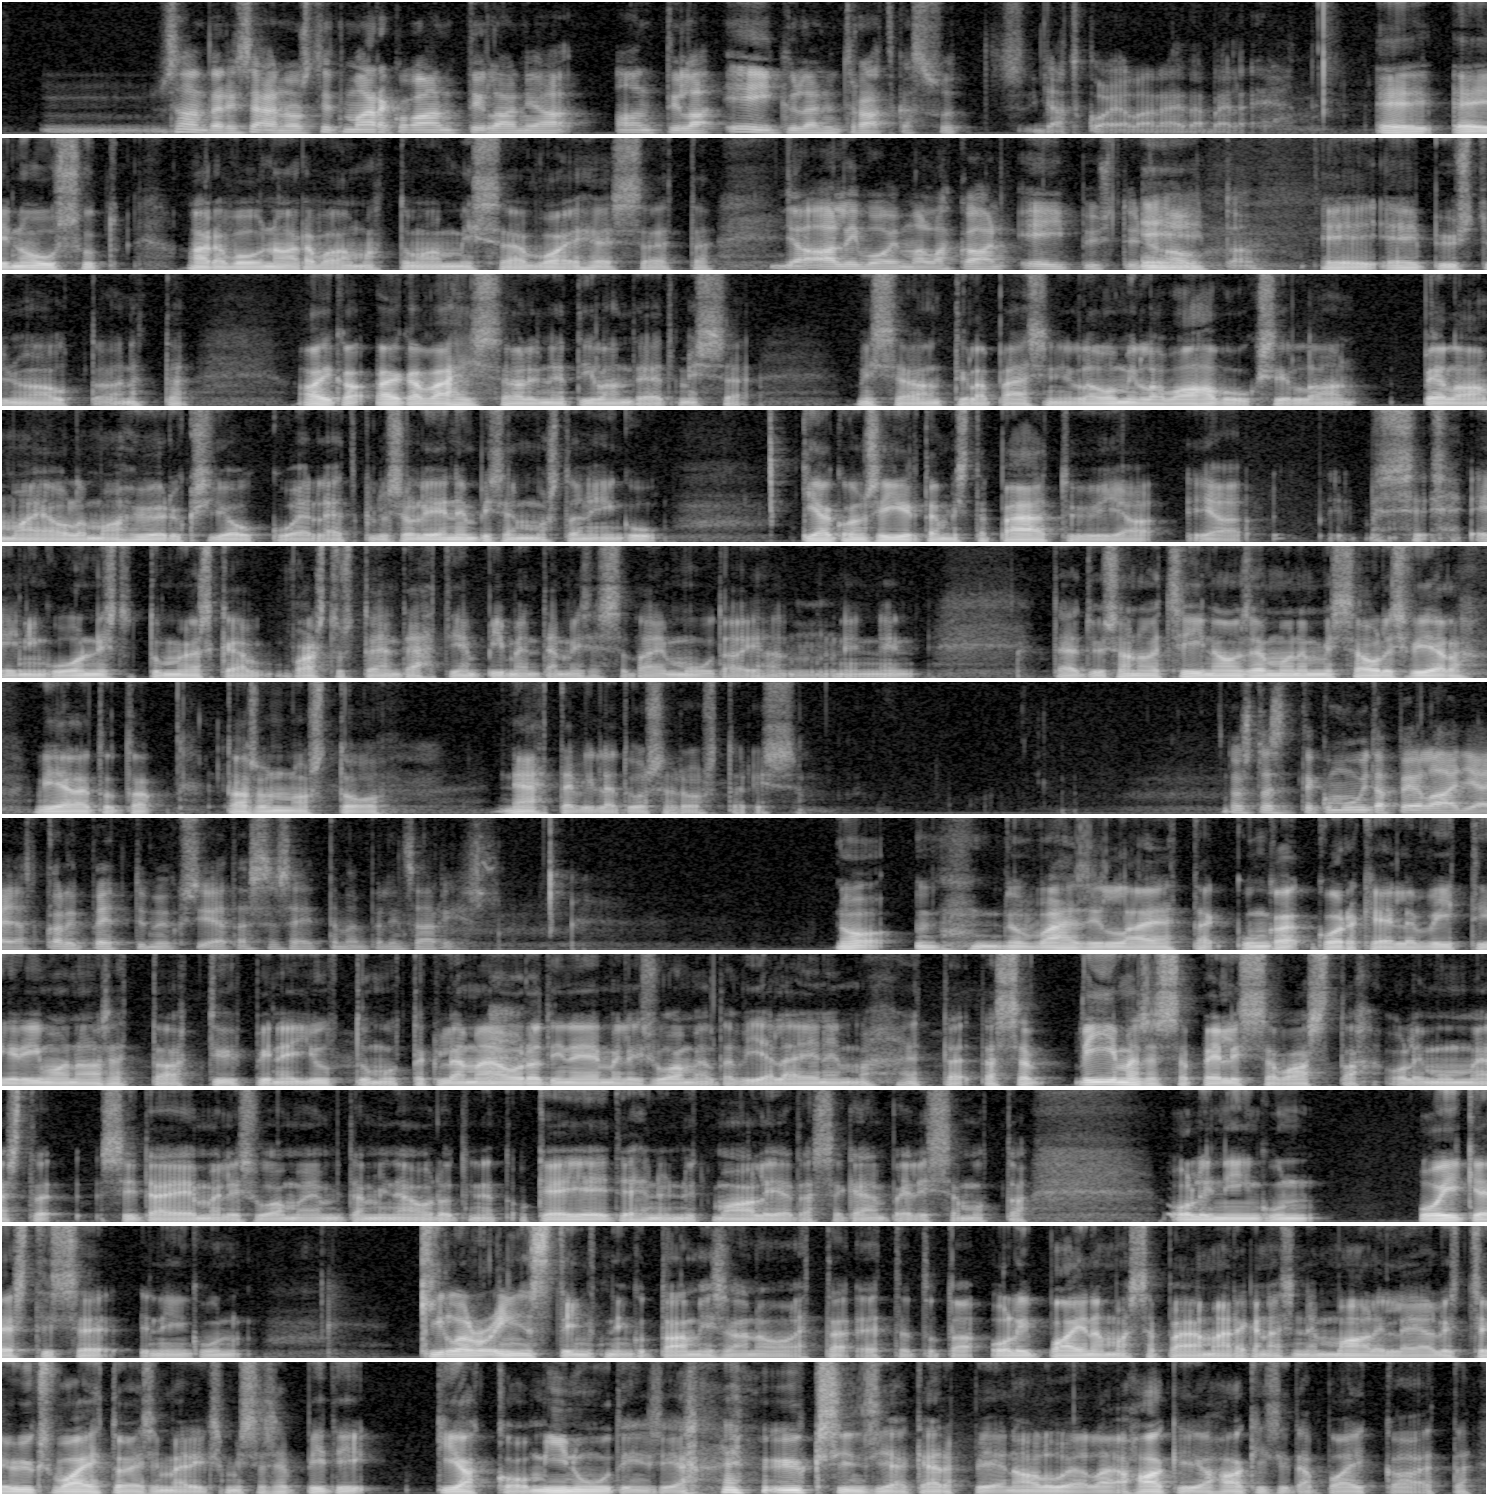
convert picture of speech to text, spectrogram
Santeri, sä nostit Marko Anttilan ja Anttila ei kyllä nyt ratkaissut jatkoajalla näitä pelejä. ei, ei noussut arvoon arvaamattomaan missään vaiheessa, että Ja alivoimallakaan ei pystynyt Ei. auttamaan. ei, ei pystynyt auttamaan. Että aika, aika vähissä oli ne tilanteet, missä, missä Anttila pääsi niillä omilla vahvuuksillaan pelaamaan ja olemaan hyödyksi joukkueelle. Että kyllä se oli enempi semmoista niin kuin kiekon siirtämistä päätyy ja, ja se, ei niin kuin onnistuttu myöskään vastustajan tähtien pimentämisessä tai muuta ihan, mm. niin, niin täytyy sanoa, että siinä on semmoinen, missä olisi vielä, vielä tota tason nostoa nähtävillä tuossa rosterissa. Nostaisitteko muita pelaajia, jotka oli pettymyksiä tässä seitsemän pelin sarjassa? No, no vähän sillä että kuinka korkealle viittiin riman asettaa tyyppinen juttu, mutta kyllä mä odotin Emeli Suomelta vielä enemmän. Että tässä viimeisessä pelissä vasta oli mun mielestä sitä Emeli Suomea, mitä minä odotin, että okei, ei tehnyt nyt maalia tässäkään pelissä, mutta oli niin kuin oikeasti se niin kuin killer instinct, niin kuin Tami sanoo, että, että tota, oli painamassa päämärkänä sinne maalille ja oli se yksi vaihto esimerkiksi, missä se piti kiekkoa minuutin siellä, yksin siellä kärppien alueella ja haki ja haki sitä paikkaa, että,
